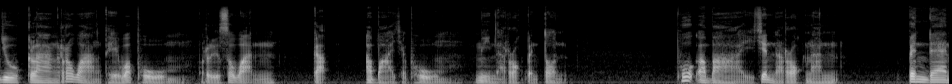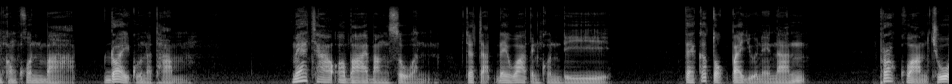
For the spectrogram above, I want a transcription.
อยู่กลางระหว่างเทวภูมิ หรือสวรรค์ กับอบายภูมิ มีนรกเป็นต้น พวกอบายเช่นนรกนั้น เป็นแดนของคนบาปด้อยคุณธรรม แม้ชาวอบายบางส่วนจะจัดได้ว่าเป็นคนดี แต่ก็ตกไปอยู่ในนั้น เพราะความชั่ว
